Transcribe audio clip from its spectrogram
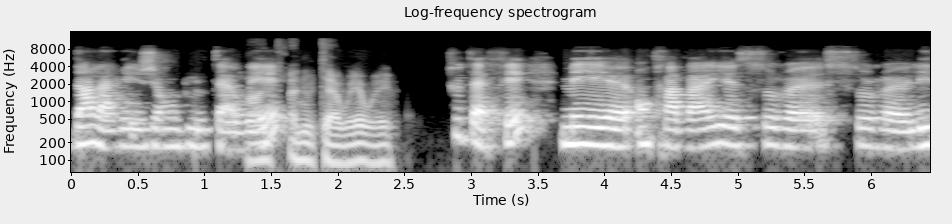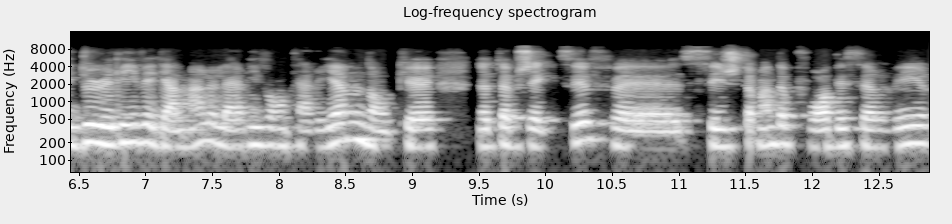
dans la région de l'Outaouais. En Outaouais, oui. Tout à fait, mais euh, on travaille sur, euh, sur euh, les deux rives également, la rive ontarienne. Donc, notre objectif, c'est justement de pouvoir desservir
